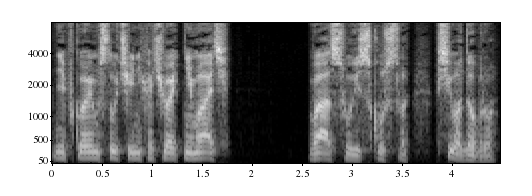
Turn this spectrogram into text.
Ни в коем случае не хочу отнимать вас у искусства. Всего доброго.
